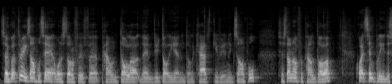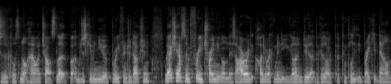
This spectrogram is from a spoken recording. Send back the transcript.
So I've got three examples here. I want to start off with uh, pound dollar, then do dollar yen and dollar CAD, give you an example. So starting off with pound dollar, quite simply, this is of course not how our charts look, but I'm just giving you a brief introduction. We actually have some free training on this. I already highly recommend that you go and do that because I, I completely break it down.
